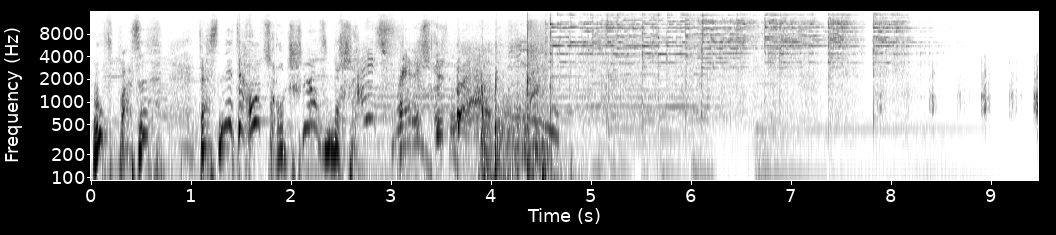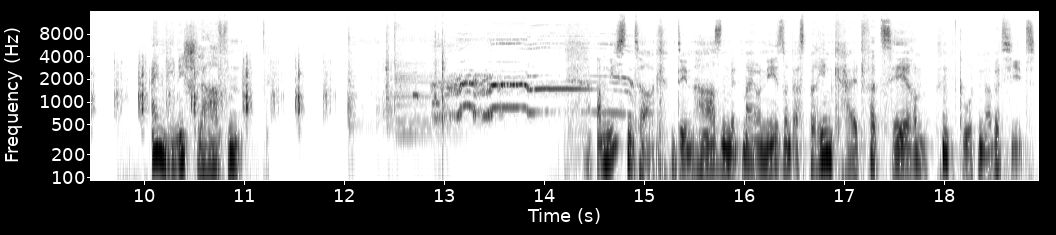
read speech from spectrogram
Aufpasse, das nicht ausrutschen auf dem Scheiß fertig ist. Ein wenig schlafen. Am nächsten Tag den Hasen mit Mayonnaise und Aspirin kalt verzehren. Guten Appetit.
